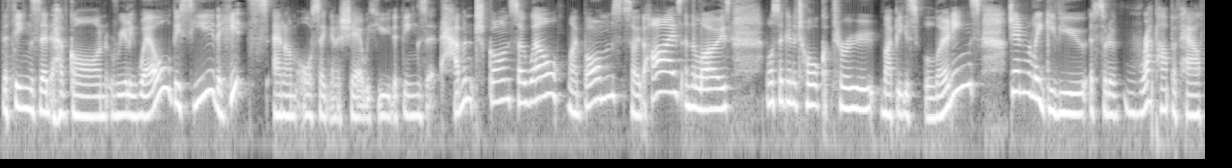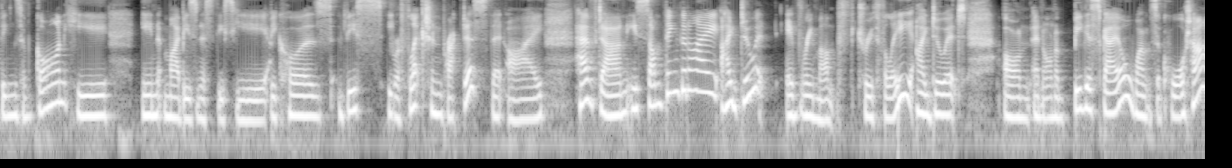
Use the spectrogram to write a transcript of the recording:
the things that have gone really well this year, the hits, and I'm also going to share with you the things that haven't gone so well, my bombs, so the highs and the lows. I'm also going to talk through my biggest learnings, generally give you a sort of wrap up of how things have gone here in my business this year because this reflection practice that I have done is something that I I do it every month, truthfully. I do it on and on a bigger scale once a quarter,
